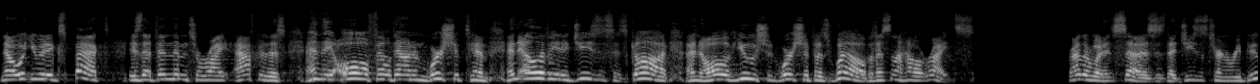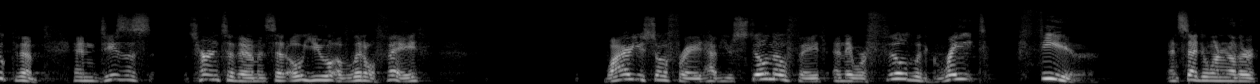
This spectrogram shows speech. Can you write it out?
Now, what you would expect is that then them to write after this, and they all fell down and worshiped him and elevated Jesus as God, and all of you should worship as well. But that's not how it writes. Rather, what it says is that Jesus turned and rebuked them. And Jesus turned to them and said, O you of little faith, why are you so afraid? Have you still no faith? And they were filled with great fear and said to one another,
